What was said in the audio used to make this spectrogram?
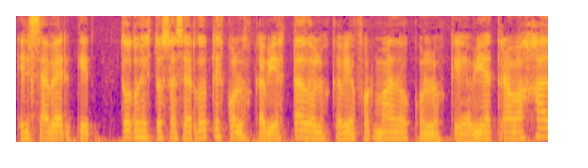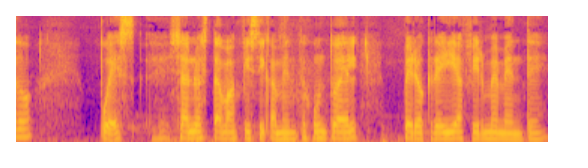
el, saber que todos estos sacerdotes con los que había estado, los que había formado, con los que había trabajado, pues eh, ya no estaban físicamente junto a él, pero creía firmemente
